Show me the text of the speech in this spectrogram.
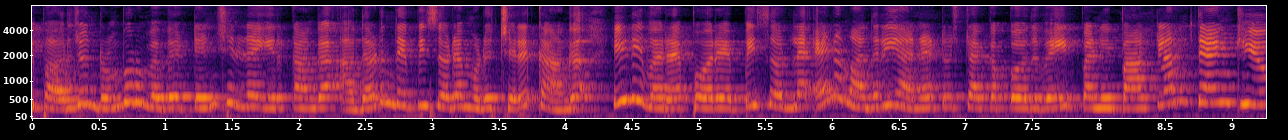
இப்போ அர்ஜுன் ரொம்ப ரொம்பவே டென்ஷனில் இருக்காங்க. அதோட இந்த எபிசோட முடிச்சிருக்காங்க. இனி வர போகிற எபிசோடில் என்ன மாதிரியான ட்விஸ்ட் ஆக்க போகுது? வெயிட் பண்ணி பார்க்கலாம். தேங்க்யூ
